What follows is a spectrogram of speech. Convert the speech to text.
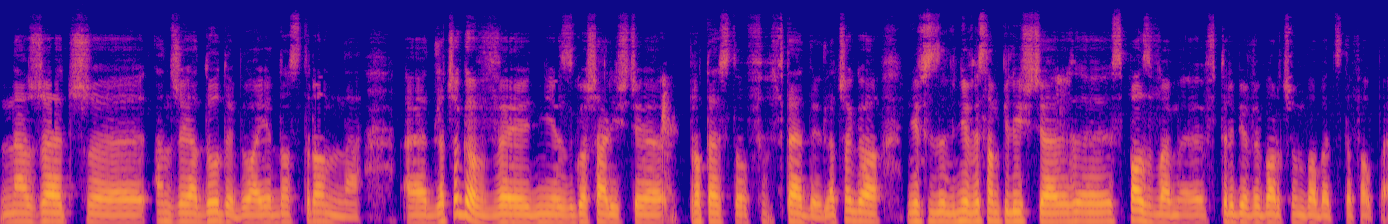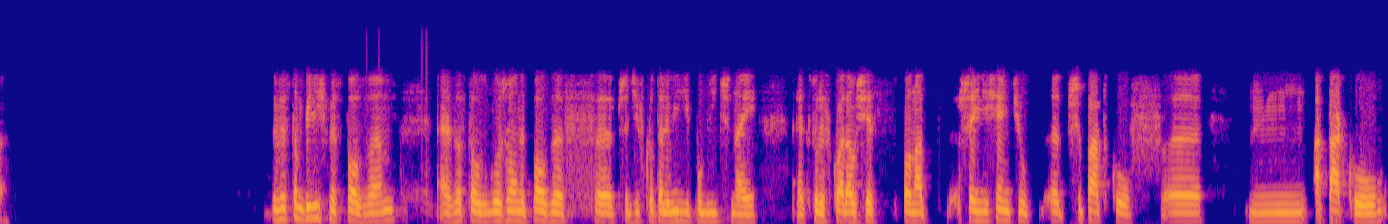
na rzecz e, Andrzeja Dudy, była jednostronna. E, dlaczego wy nie zgłaszaliście protestów wtedy? Dlaczego nie, nie wystąpiliście e, z pozwem w trybie wyborczym wobec TVP? Wystąpiliśmy z pozwem. Został zgłoszony pozew przeciwko telewizji publicznej, który składał się z ponad 60 przypadków ataku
